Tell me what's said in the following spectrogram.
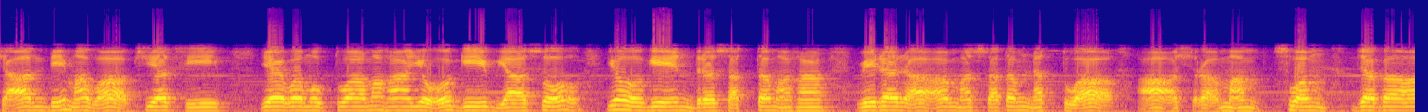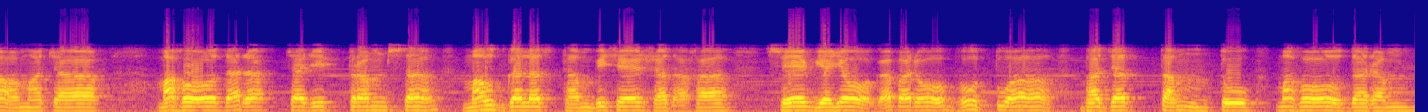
शान्तिमवाप्स्यसि एवमुक्त्वा महायोगी व्यासो योगीन्द्रसत्तमः विररामशतं नत्वा आश्रमं स्वं जगाम च। महोदरचरित्रं स मौद्गलस्थं विशेषतः। सेव्ययोगपरो भूत्वा भजत्तं तु महोदरम्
